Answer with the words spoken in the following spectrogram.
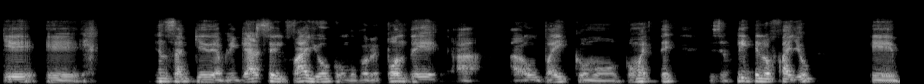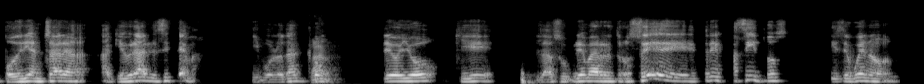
que eh, piensan que de aplicarse el fallo como corresponde a, a, un país como, como este, que se apliquen los fallos, eh, podría entrar a, quebrar el sistema. Y por lo tanto, creo yo que la Suprema retrocede tres pasitos y dice, bueno,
